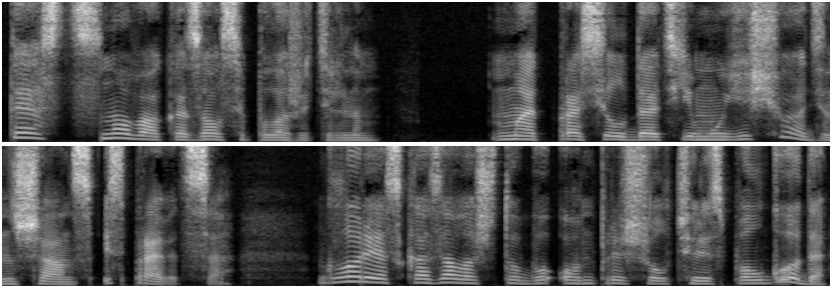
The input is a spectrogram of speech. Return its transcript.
Тест снова оказался положительным. Мэт просил дать ему еще один шанс исправиться. Глория сказала, чтобы он пришел через полгода,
